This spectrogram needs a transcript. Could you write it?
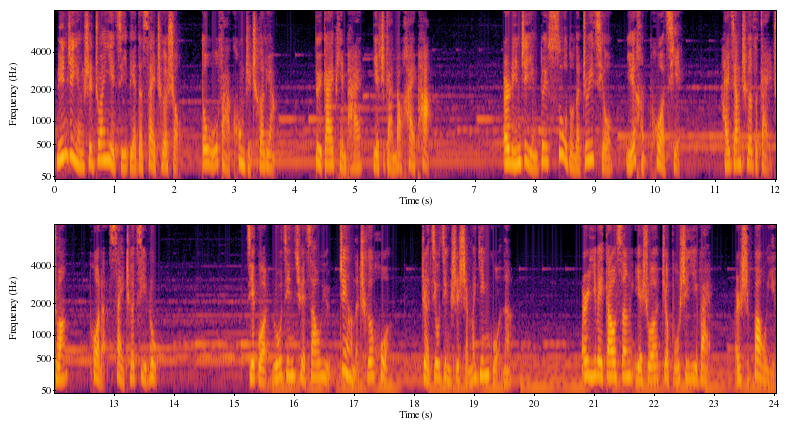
林志颖是专业级别的赛车手，都无法控制车辆，对该品牌也是感到害怕。而林志颖对速度的追求也很迫切，还将车子改装，破了赛车记录。结果如今却遭遇这样的车祸，这究竟是什么因果呢？而一位高僧也说，这不是意外，而是报应。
